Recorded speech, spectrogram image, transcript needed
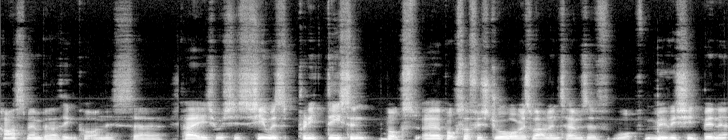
cast member I think put on this uh, page, which is she was pretty decent box uh, box office draw as well in terms of what movies she'd been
